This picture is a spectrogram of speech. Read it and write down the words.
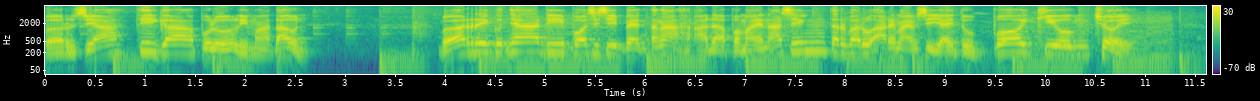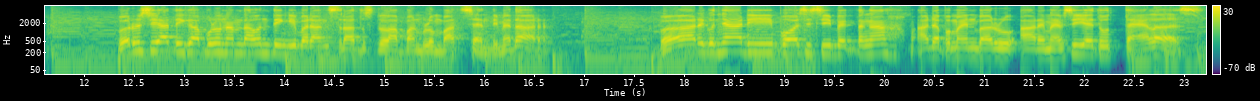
berusia 35 tahun. Berikutnya di posisi back tengah ada pemain asing terbaru Arema FC yaitu Boy Kyung Choi. Berusia 36 tahun, tinggi badan 184 cm. Berikutnya di posisi back tengah ada pemain baru Arema FC yaitu Teles.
